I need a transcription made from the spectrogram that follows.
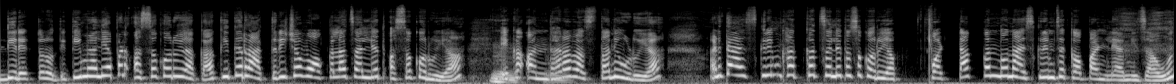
डिरेक्टर होती ती म्हणाली आपण असं करूया का? की ते रात्रीच्या वॉकला चाललेत असं करूया. एका अंधारा रस्ता निवडूया. आणि ते आईस्क्रीम खात खात चाललेत असं करूया. पटाकन दोन आईस्क्रीमचे कप आणले आम्ही जाऊन.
